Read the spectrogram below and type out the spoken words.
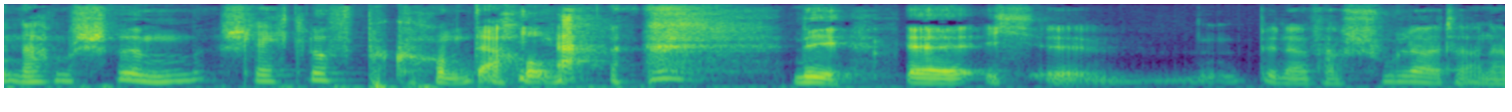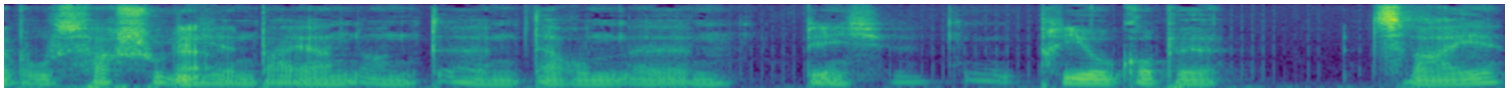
nach dem Schwimmen schlecht Luft bekommen, darum. Nee, äh, ich äh, bin einfach Schulleiter an der Berufsfachschule Ja. hier in Bayern und ähm, darum ähm, bin ich Prio-Gruppe 2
